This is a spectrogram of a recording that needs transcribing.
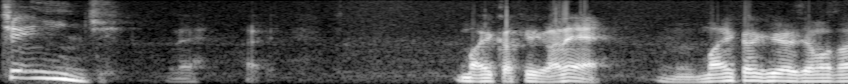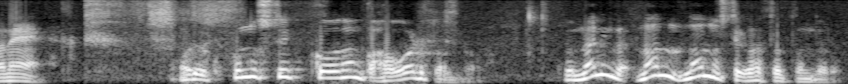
チェンジ。ね。はい。前掛けがね、うん前掛けが邪魔だね。あれ、ここのステッカーなんか剥がれたんだ。これ何が、何、何のステッカーだったんだろう。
